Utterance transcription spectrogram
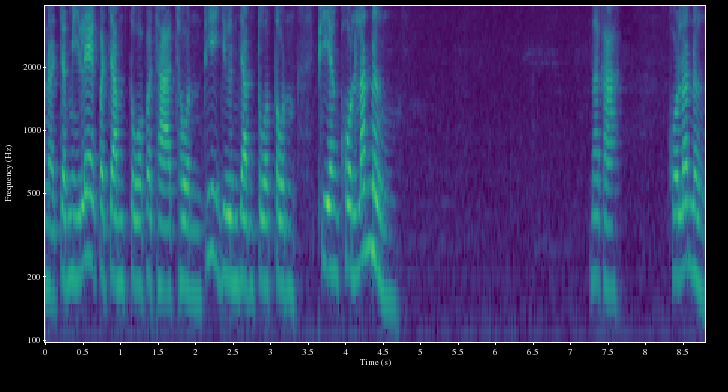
เนี่ยจะมีเลขประจำตัวประชาชนที่ยืนยันตัวตนเพียงคนละหนึ่งนะคะ คนละหนึ่ง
